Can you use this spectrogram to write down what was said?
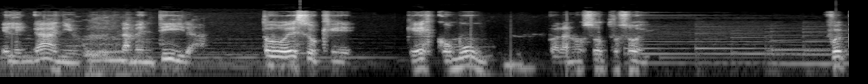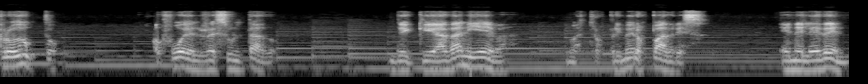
el engaño, la mentira, todo eso que, es común para nosotros hoy fue producto o fue el resultado de que Adán y Eva, nuestros primeros padres, en el Edén,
